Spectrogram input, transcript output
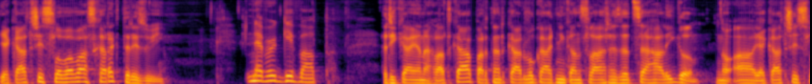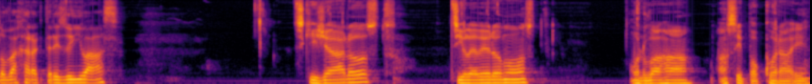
Jaká tři slova vás charakterizují? Never give up. Říká Jana Hladká, partnerka advokátní kanceláře ZCH Legal. No a jaká tři slova charakterizují vás? Ctižádost, cílevědomost, odvaha, asi pokora i.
